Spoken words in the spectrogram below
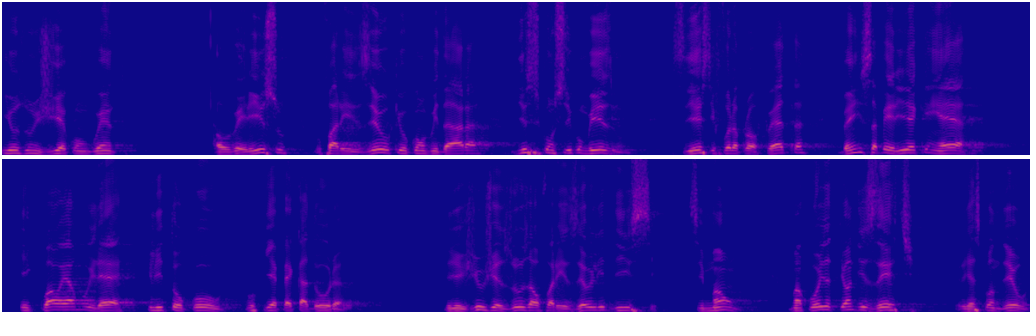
e os ungia com unguento. Ao ver isso, o fariseu que o convidara disse consigo mesmo: Se este fora profeta, bem saberia quem é e qual é a mulher que lhe tocou, porque é pecadora? Dirigiu Jesus ao fariseu e lhe disse: Simão, uma coisa tenho a dizer-te. Ele respondeu:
